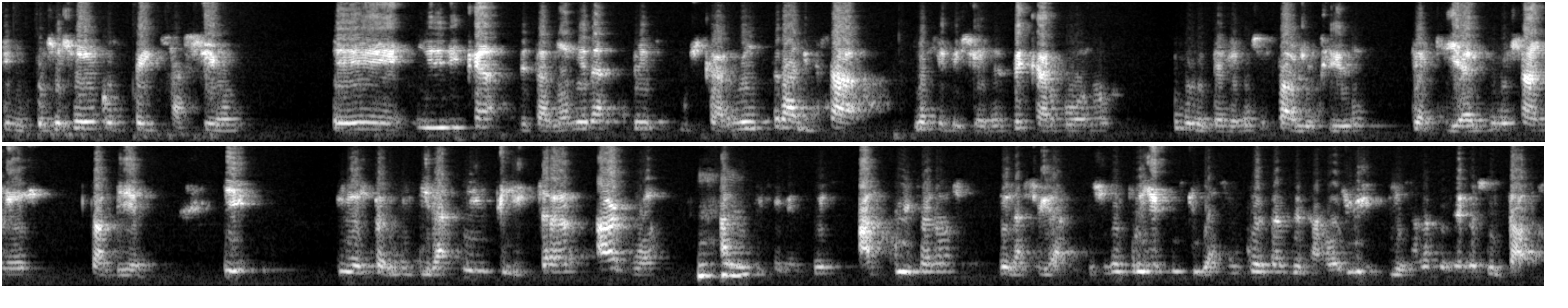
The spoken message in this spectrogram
en un proceso de compensación eh, hídrica de tal manera de buscar neutralizar las emisiones de carbono como lo tenemos establecido de aquí a algunos años también. Y nos permitirá infiltrar agua a los diferentes acuíferos de la ciudad. Esos son proyectos que ya se encuentran en desarrollo y empiezan a tener resultados.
